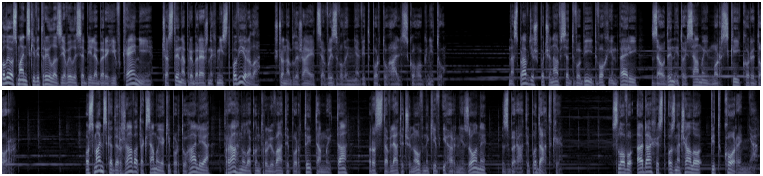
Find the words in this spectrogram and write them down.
Коли османські вітрила з'явилися біля берегів Кенії, частина прибережних міст повірила, що наближається визволення від португальського гніту. Насправді ж починався двобій двох імперій за один і той самий морський коридор. Османська держава, так само як і Португалія, прагнула контролювати порти та мита, розставляти чиновників і гарнізони, збирати податки. Слово «адахист» означало підкорення.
